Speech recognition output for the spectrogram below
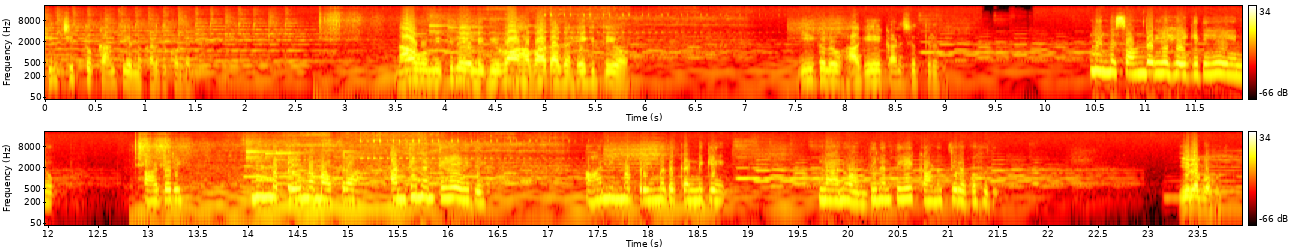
ಕಿಂಚಿತ್ತು ಕಾಂತಿಯನ್ನು ಕಳೆದುಕೊಂಡಿಲ್ಲ. ನಾವು ಮಿಥಿಲೆಯಲ್ಲಿ ವಿವಾಹವಾದಾಗ ಹೇಗಿದ್ದೀಯೋ ಈಗಲೂ ಹಾಗೆಯೇ ಕಾಣಿಸುತ್ತಿರುವೆ. ನನ್ನ ಸೌಂದರ್ಯ ಹೇಗಿದೆಯೋ ಏನು ಆದರೆ ನಿಮ್ಮ ಪ್ರೇಮ ಮಾತ್ರ ಅಂದಿನಂತೆಯೇ ಇದೆ. ಆ ನಿಮ್ಮ ಪ್ರೇಮದ ಕಣ್ಣಿಗೆ ನಾನು ಅಂದಿನಂತೆಯೇ ಕಾಣುತ್ತಿರಬಹುದು. ಇರಬಹುದು.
